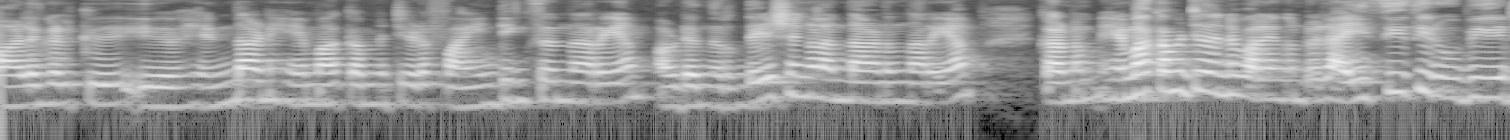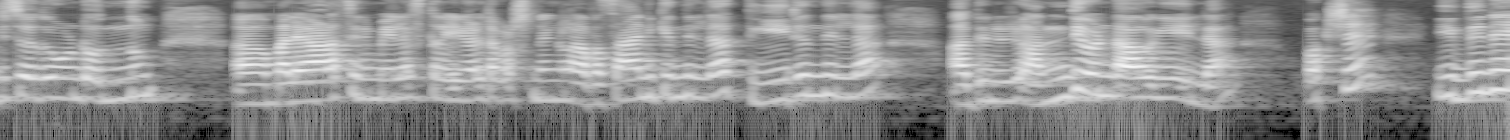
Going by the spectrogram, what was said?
ആളുകൾക്ക് എന്താണ് ഹേമ കമ്മിറ്റിയുടെ ഫൈൻഡിങ്സ് എന്നറിയാം അവിടെ നിർദ്ദേശങ്ങൾ എന്താണെന്ന് അറിയാം. കാരണം ഹേമ കമ്മിറ്റി തന്നെ പറയുന്നുണ്ട് ഒരു ഐ സി സി രൂപീകരിച്ചത് കൊണ്ടൊന്നും മലയാള സിനിമയിലെ സ്ത്രീകളുടെ പ്രശ്നങ്ങൾ അവസാനിക്കുന്നില്ല തീരുന്നില്ല അതിനൊരു അന്ത്യം ഉണ്ടാവുകയില്ല. പക്ഷേ ഇതിനെ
